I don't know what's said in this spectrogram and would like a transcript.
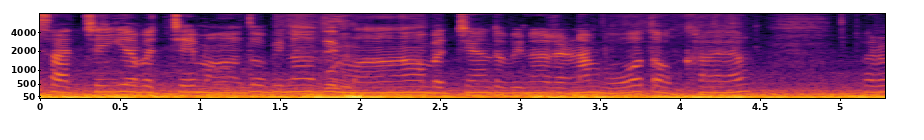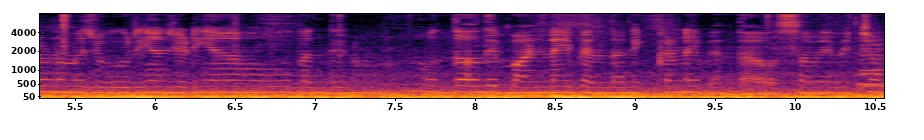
ਸੱਚ ਹੀ ਆ ਬੱਚੇ ਮਾਂ ਤੋਂ ਬਿਨਾ ਤੇ ਮਾਂ ਬੱਚਿਆਂ ਤੋਂ ਬਿਨਾ ਰਹਿਣਾ ਬਹੁਤ ਔਖਾ ਆ। ਪਰ ਹੁਣ ਮਜਬੂਰੀਆਂ ਜਿਹੜੀਆਂ ਉਹ ਬੰਦੇ ਨੂੰ ਉਦਾਂ ਦੇ ਬਣਨਾ ਹੀ ਪੈਂਦਾ ਨਿਕਲਣਾ ਹੀ ਪੈਂਦਾ ਉਸ ਸਮੇਂ ਵਿੱਚੋਂ।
